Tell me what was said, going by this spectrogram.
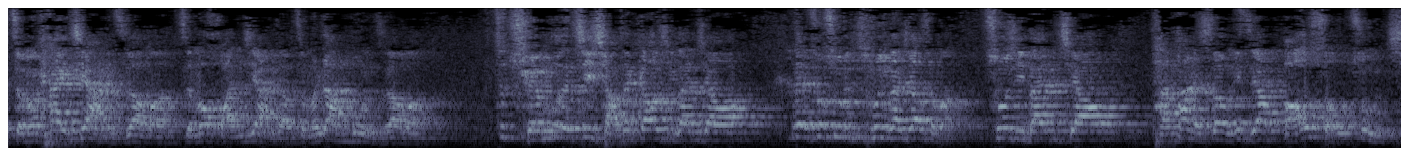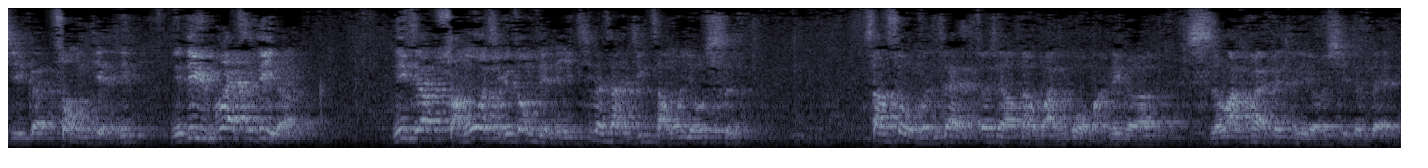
怎么开价你知道吗？怎么还价你知道？怎么让步你知道吗？这全部的技巧在高级班教啊。那你说初初级班教什么？初级班教谈判的时候，你只要保守住几个重点，你你立于不败之地了。你只要掌握几个重点，你基本上已经掌握优势了。上次我们在赚钱老板玩过嘛，那个十万块分成的游戏，对不对？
